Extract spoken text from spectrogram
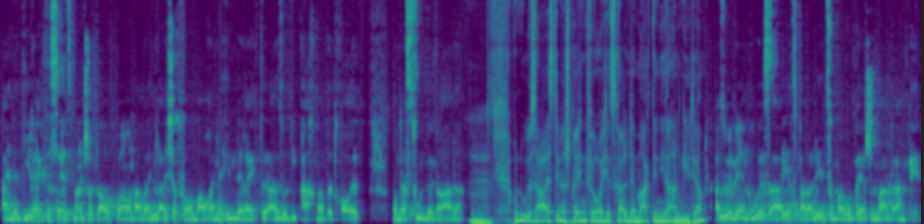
eine direkte Sales-Mannschaft aufbauen, aber in gleicher Form auch eine indirekte, also die Partner betreut. Und das tun wir gerade. Hm. Und USA ist dementsprechend für euch jetzt gerade der Markt, den ihr angeht, ja? Also wir werden USA jetzt parallel zum europäischen Markt angehen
